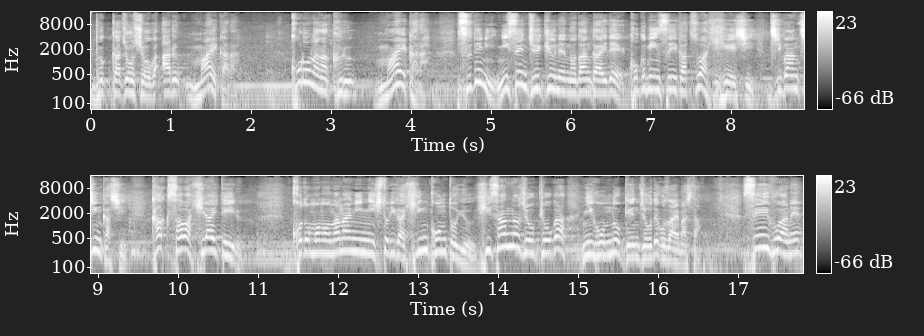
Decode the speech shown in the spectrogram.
物価上昇がある前からコロナが来る前からすでに2019年の段階で国民生活は疲弊し地盤沈下し格差は開いている。子供の7人に1人が貧困という悲惨な状況が日本の現状でございました。政府はね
